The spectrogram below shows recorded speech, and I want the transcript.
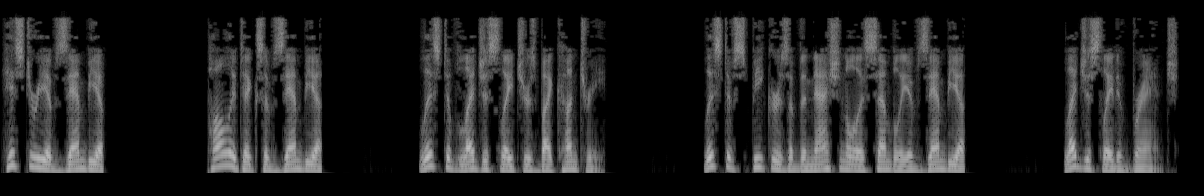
History of Zambia. Politics of Zambia. List of legislatures by country. List of Speakers of the National Assembly of Zambia. Legislative branch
